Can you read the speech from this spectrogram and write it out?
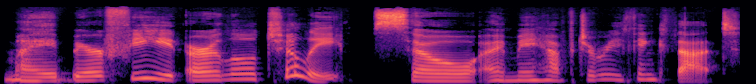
my bare feet are a little chilly. So I may have to rethink that.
